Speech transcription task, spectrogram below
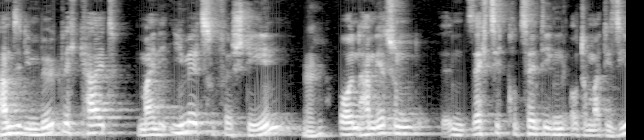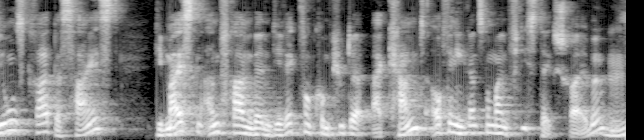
haben sie die Möglichkeit, meine E-Mail zu verstehen mhm. und haben jetzt schon einen 60-prozentigen Automatisierungsgrad. Das heißt, die meisten Anfragen werden direkt vom Computer erkannt, auch wenn ich einen ganz normalen Fließtext schreibe. Mhm.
